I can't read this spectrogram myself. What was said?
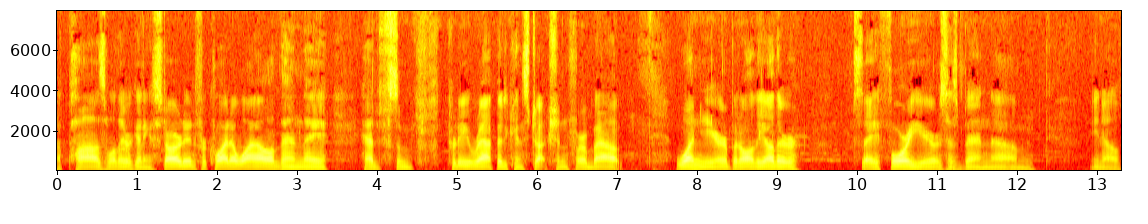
a pause while they were getting started for quite a while, then they had some pretty rapid construction for about one year, but all the other, say, four years has been, um, you know,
